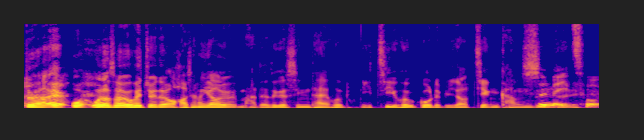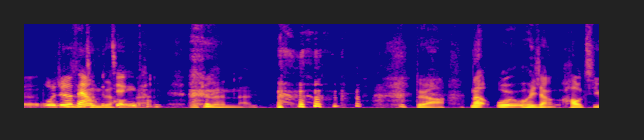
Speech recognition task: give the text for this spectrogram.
对啊，哎、欸，我我有时候也会觉得，好像要有马德这个心态，会你自己会过得比较健康。是没错，我觉得非常不健康。我觉得很难。对啊，那我我会想好奇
